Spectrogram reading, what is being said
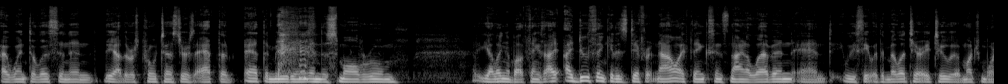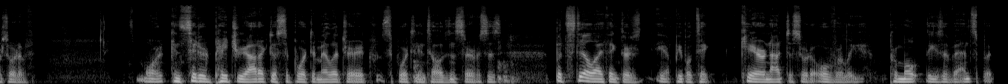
I went to listen, and yeah, there was protesters at the at the meeting in the small room yelling about things. I, I do think it is different now. I think since 9-11, and we see it with the military too, a much more sort of it's more considered patriotic to support the military, to support the intelligence services. But still, I think there's you know people take care not to sort of overly promote these events. But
